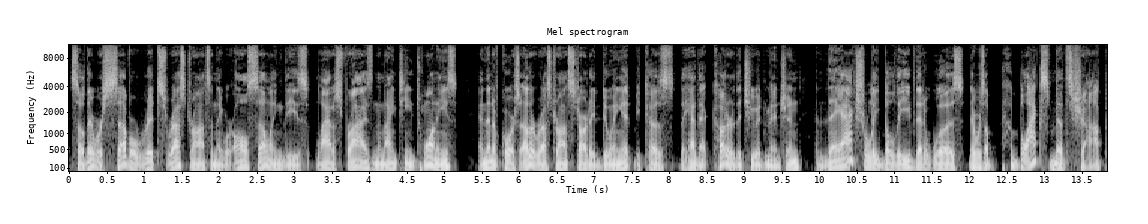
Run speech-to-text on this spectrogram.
So there were several Ritz restaurants, and they were all selling these lattice fries in the 1920s. And then, of course, other restaurants started doing it because they had that cutter that you had mentioned. And they actually believed that it was there was a blacksmith shop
